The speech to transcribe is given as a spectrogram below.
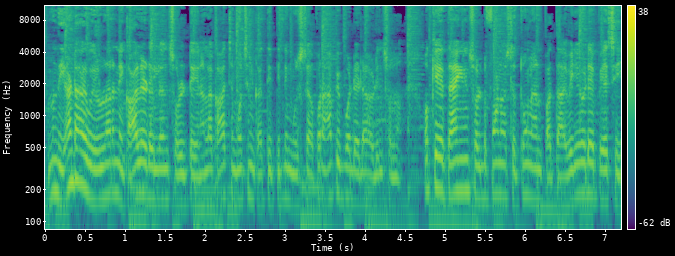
நம்ம வந்து ஏன்டா இவ்வளோ நேரம் நீ கால் எடுக்கலன்னு சொல்லிட்டு நல்லா காய்ச்சி மூச்சுன்னு கத்தி திட்டி முடிச்சுட்டு அப்புறம் ஹாப்பி பர்த்டேடா அப்படின்னு சொல்லலாம் ஓகே தேங்க்யூன்னு சொல்லிட்டு ஃபோன் வச்சு தூங்கலான்னு பார்த்தா வீடியோ பேசி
